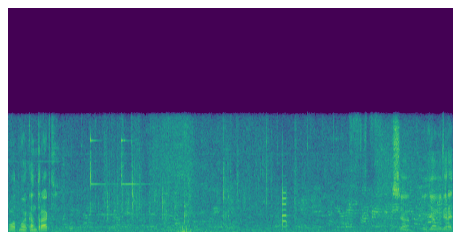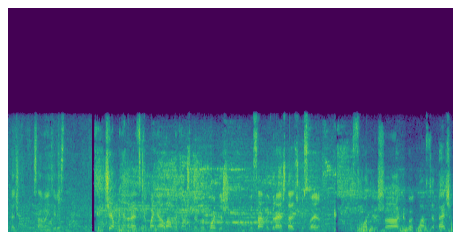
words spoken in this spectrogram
Вот мой контракт. Все, идем выбирать тачку. Самое интересное. Чем мне нравится компания Алама, тем, что ты выходишь и сам выбираешь тачку свою. Смотришь, а, какой класс у тебя тачки,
